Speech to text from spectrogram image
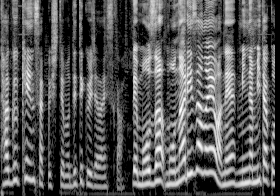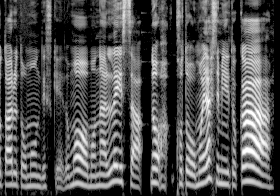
タグ検索しても出てくるじゃないですか。で、モザモナリザの絵はね、みんな見たことあると思うんですけれども、モナ・レイサのことを思い出してみるとか、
